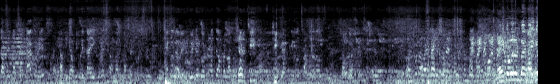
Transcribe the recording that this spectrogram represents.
যাচাই বাছাই না করে জাতীয় শিবিরকে দায়ী করে সংবাদ প্রচার করেছে একইভাবে বুয়েটের ঘটনাতে আমরা লক্ষ্য করেছি শিক্ষার্থী ও ছাত্রদল সংঘর্ষ মাইকে বলেন ভাই মাইকে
